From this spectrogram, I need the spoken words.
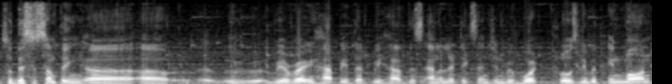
So this is something uh, uh, we are very happy that we have this analytics engine. We've worked closely with Inmon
